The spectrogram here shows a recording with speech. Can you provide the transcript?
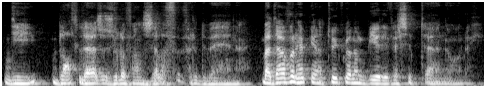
die bladluizen zullen vanzelf verdwijnen. Maar daarvoor heb je natuurlijk wel een biodiverse tuin nodig.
